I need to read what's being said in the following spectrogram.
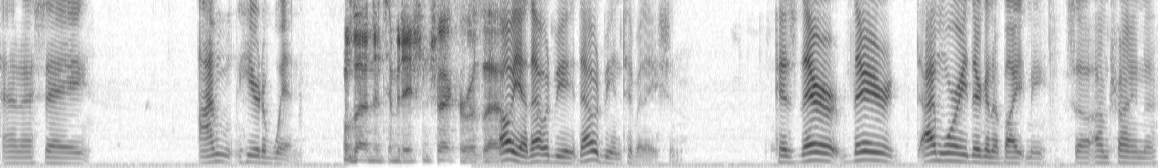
and I say I'm here to win. Was that an intimidation check or was that? Oh yeah, that would be that would be intimidation. Cause they're they're I'm worried they're gonna bite me, so I'm trying to.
